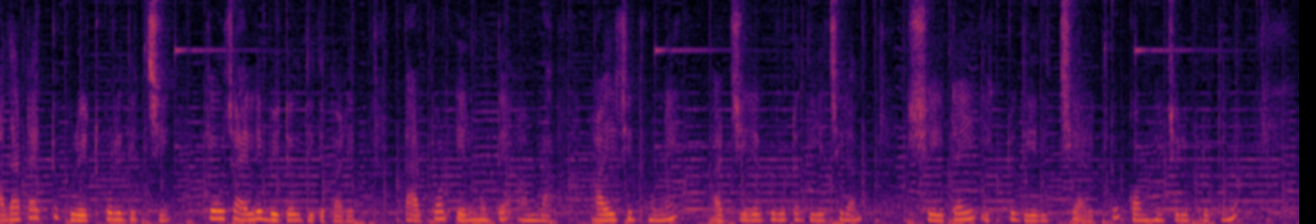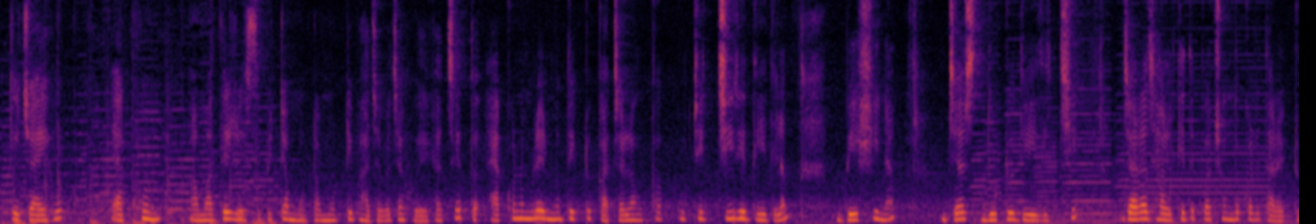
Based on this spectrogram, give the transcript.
আদাটা একটু গ্রেট করে দিচ্ছি, কেউ চাইলে বেটেও দিতে পারে। তারপর এর মধ্যে আমরা আইচি ধনে আর জিরে গুঁড়োটা দিয়েছিলাম। সেইটাই একটু দিয়ে দিচ্ছি, আর একটু কম হয়েছিল প্রথমে। তো যাই হোক, এখন আমাদের রেসিপিটা মোটামুটি ভাজা ভাজা হয়ে গেছে। তো এখন আমরা এর মধ্যে একটু কাঁচা লঙ্কা কুচি চিড়ে দিয়ে দিলাম, বেশি না জাস্ট দুটো দিয়ে দিচ্ছি। যারা ঝাল খেতে পছন্দ করে তারা একটু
